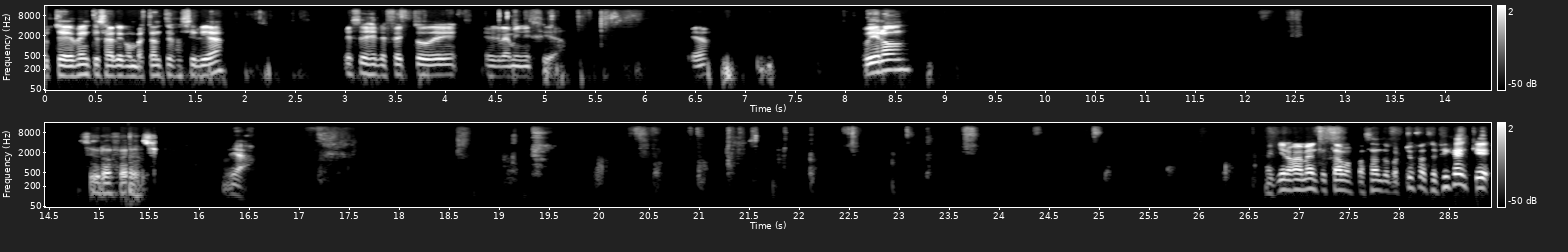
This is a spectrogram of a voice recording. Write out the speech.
Ustedes ven que sale con bastante facilidad. Ese es el efecto de el graminicida. ¿Ya? ¿Lo vieron? Sí, profe. Ya. Aquí nuevamente estamos pasando por chufas. Se fijan que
